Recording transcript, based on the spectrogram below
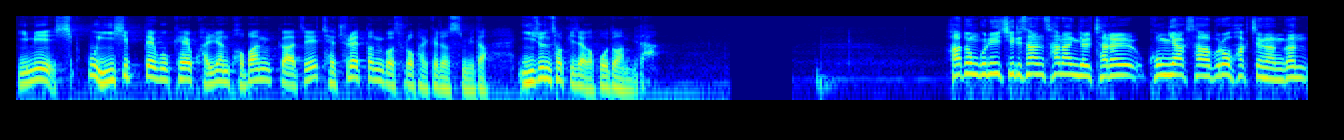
이미 19, 20대 국회 관련 법안까지 제출했던 것으로 밝혀졌습니다. 이준석 기자가 보도합니다. 하동군이 지리산 산악열차를 공약 사업으로 확정한 건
